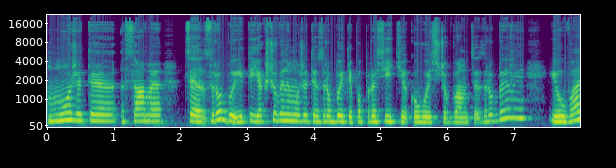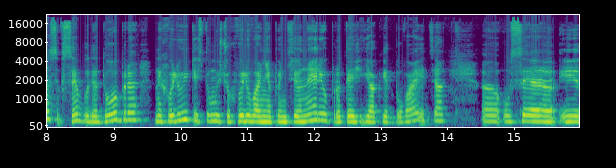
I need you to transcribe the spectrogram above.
можете саме це зробити. Якщо ви не можете зробити, попросіть когось, щоб вам це зробили, і у вас все буде добре. Не хвилюйтесь, тому що хвилювання пенсіонерів про те, як відбувається усе, і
